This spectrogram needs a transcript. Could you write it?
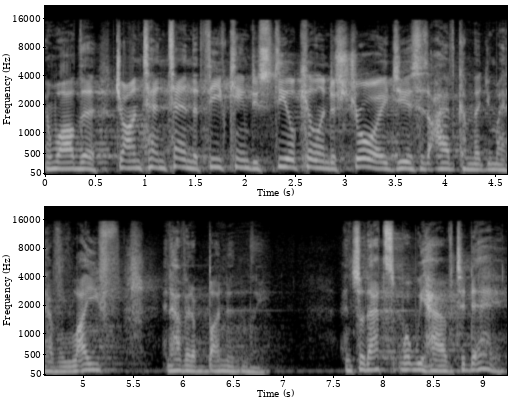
And while the John 10 10, the thief came to steal, kill, and destroy, Jesus says, I have come that you might have life and have it abundantly. And so that's what we have today.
